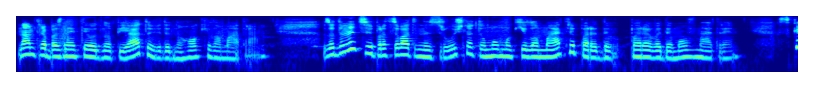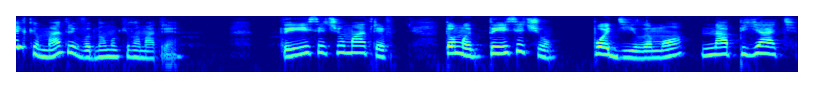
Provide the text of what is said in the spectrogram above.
Нам треба знайти 1 п'яту від 1 кілометра. З одиницею працювати незручно, тому ми кілометри переведемо в метри. Скільки метрів в одному кілометрі? Тисячу метрів. То ми тисячу поділимо на 5.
